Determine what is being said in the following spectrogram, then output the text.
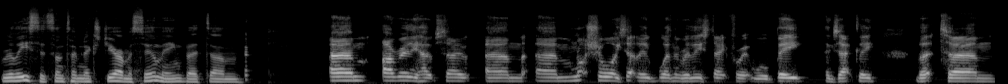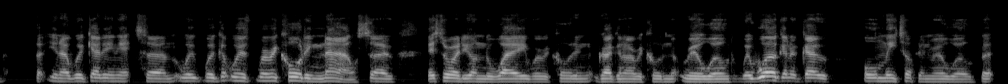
release it sometime next year. I'm assuming, but um, um, I really hope so. Um, I'm not sure exactly when the release date for it will be exactly, but um, but you know we're getting it um, we're, we're, we're, we're recording now so it's already underway we're recording greg and i are recording at real world we were going to go all meet up in real world but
